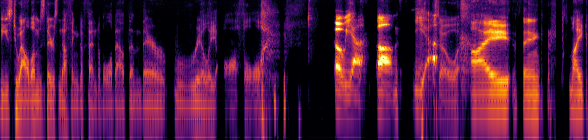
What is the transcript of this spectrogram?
These two albums, there's nothing defendable about them. They're really awful. oh yeah. Um yeah. So, I think Mike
